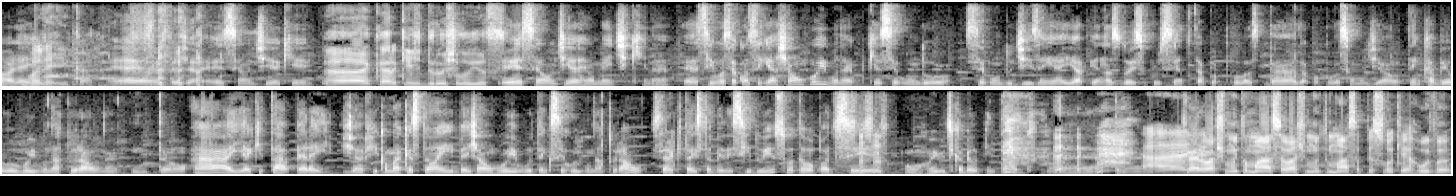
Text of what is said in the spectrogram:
Olha aí. Olha aí, cara. É, beija, esse é um dia que. Ai, cara, que esdrúxulo isso. Esse é um dia realmente que, né? É, se você conseguir achar um ruivo, né? Porque segundo, segundo dizem aí, apenas 2% da, popula da, da população mundial tem cabelo ruivo natural, né? Então. Ah, e aqui tá, peraí. Já fica uma questão aí. Beijar um ruivo tem que ser ruivo natural? Será que tá estabelecido isso ou pode ser um ruivo de cabelo pintado? É, Ai, Cara, eu acho muito massa, eu acho muito massa a pessoa que é ruiva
